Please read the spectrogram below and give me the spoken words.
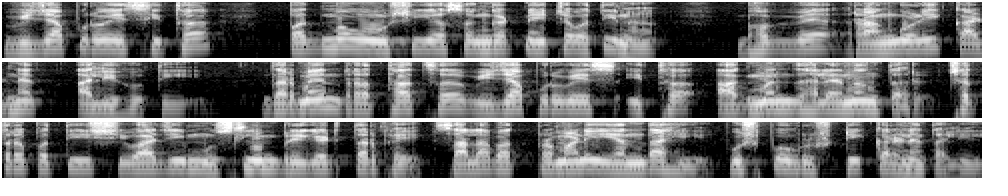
विजापूर वेस इथं पद्मवंशीय संघटनेच्या वतीनं भव्य रांगोळी काढण्यात आली होती. दरम्यान रथाचं विजापूर्वेस इथं आगमन झाल्यानंतर छत्रपती शिवाजी मुस्लिम ब्रिगेडतर्फे सालाबादप्रमाणे यंदाही पुष्पवृष्टी करण्यात आली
